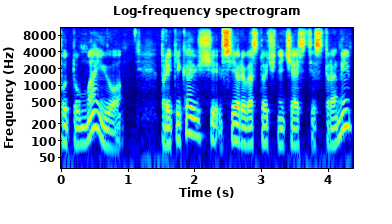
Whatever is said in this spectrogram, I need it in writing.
Путумайо протекающей в серой восточной части страны,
